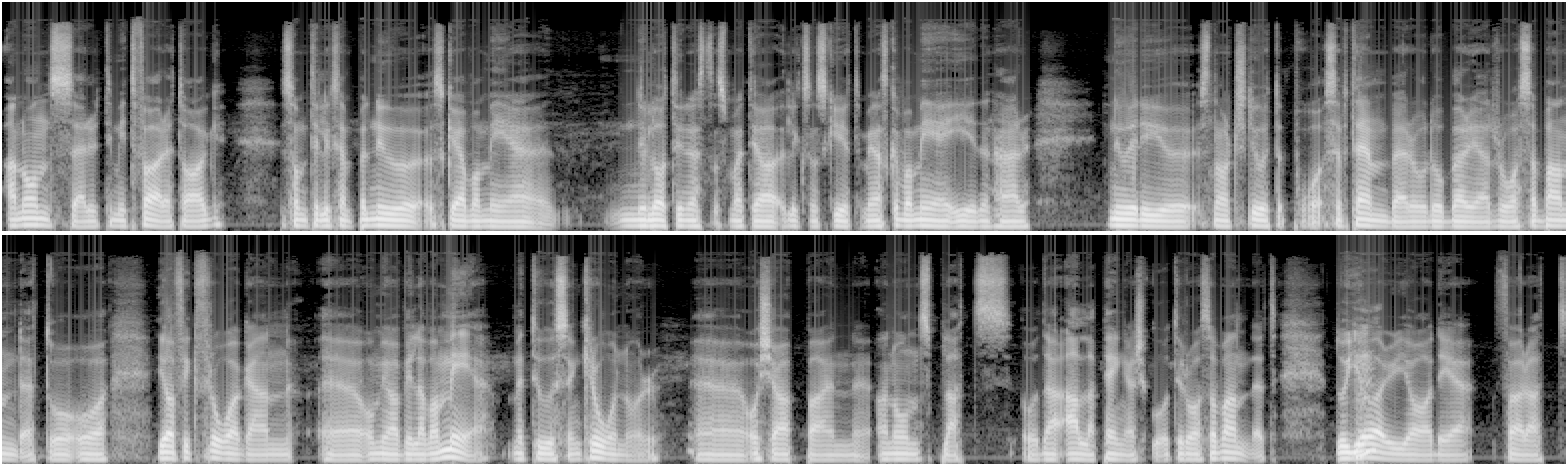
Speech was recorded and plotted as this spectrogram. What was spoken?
annonser till mitt företag, som till exempel nu ska jag vara med, nu låter det nästan som att jag liksom skryter, men jag ska vara med i den här nu är det ju snart slutet på september och då börjar Rosa bandet och, och jag fick frågan eh, om jag ville vara med med tusen kronor eh, och köpa en annonsplats och där alla pengar ska gå till Rosa bandet. Då mm. gör jag det för att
